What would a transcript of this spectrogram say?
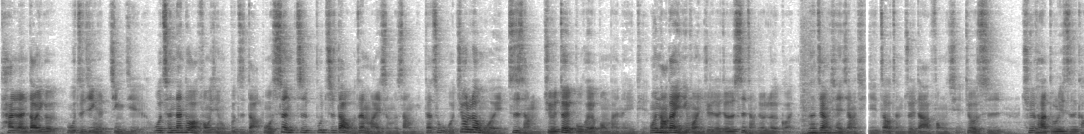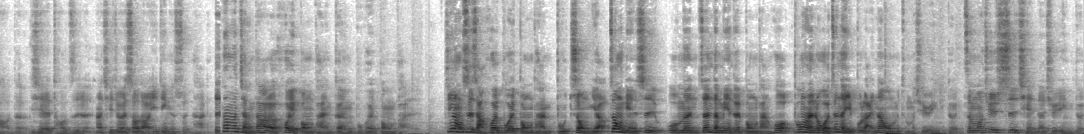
贪婪到一个无止境的境界。我承担多少风险我不知道，我甚至不知道我在买什么商品，但是我就认为市场绝对不会有崩盘那一天。我脑袋已经完全觉得就是市场就乐观。那这样现象其实造成最大的风险就是缺乏独立思考的一些投资人，那其实就会受到一定的损害。那么讲到了会崩盘跟不会崩盘。金融市场会不会崩盘不重要，重点是我们真的面对崩盘或崩盘，如果真的也不来，那我们怎么去应对？怎么去事前的去应对？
